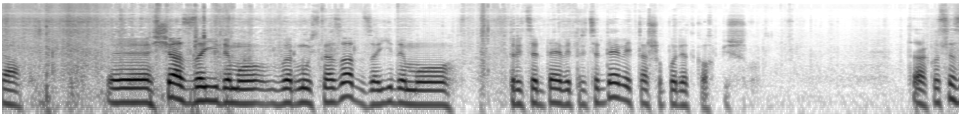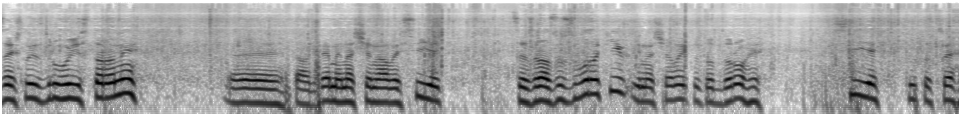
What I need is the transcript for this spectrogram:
Так. Е, Зараз заїдемо, вернусь назад, заїдемо 39-39, та що по рядках пішло. Так, оце зайшли з другої сторони. Е, так, де ми починали сіяти. Це зразу з воротів і почали тут от дороги сіяти. Тут оце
